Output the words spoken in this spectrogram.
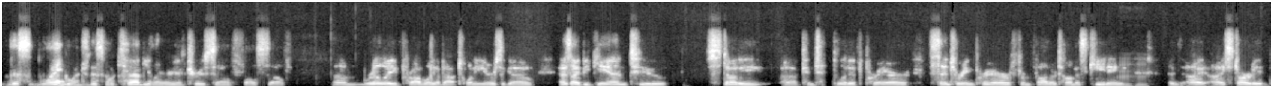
this language, this vocabulary of true self, false self, um, really probably about 20 years ago, as I began to study uh, contemplative prayer, centering prayer from Father Thomas Keating. Mm-hmm. And I, I, started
